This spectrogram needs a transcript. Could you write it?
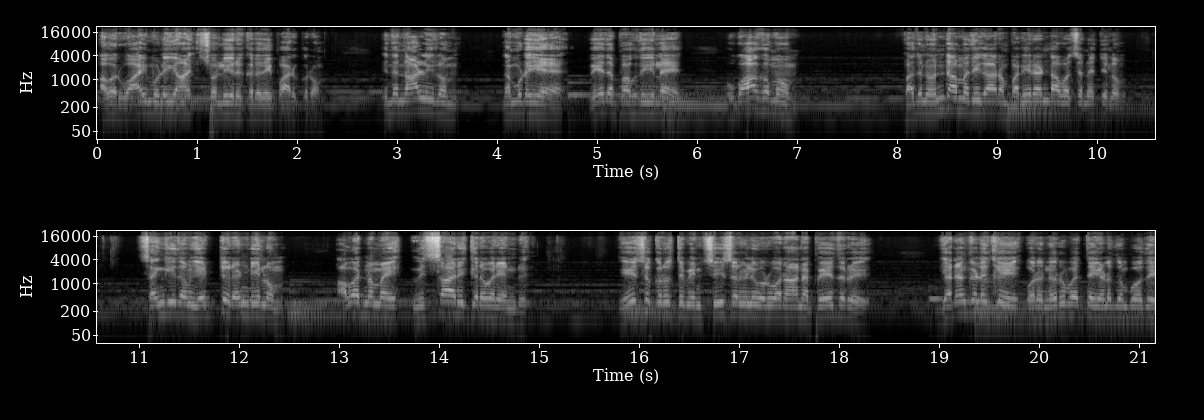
அவர் வாய்மொழியாய் சொல்லி இருக்கிறதை பார்க்கிறோம். இந்த நாளிலும் நம்முடைய வேத பகுதியில உபாகமம் பதினொன்றாம் அதிகாரம் பனிரெண்டாம் வசனத்திலும் சங்கீதம் எட்டு ரெண்டிலும் அவர் நம்மை விசாரிக்கிறவர் என்று. இயேசு கிறிஸ்துவின் சீசர்களில் ஒருவரான பேதரு ஜனங்களுக்கு ஒரு நிருபத்தை எழுதும்போது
